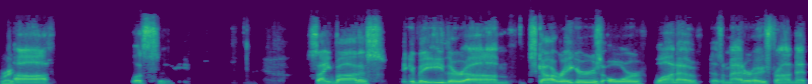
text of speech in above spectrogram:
Right. Uh, let's see. St. Vitus. It could be either um, Scott Reagers or Wino. Doesn't matter who's fronting it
